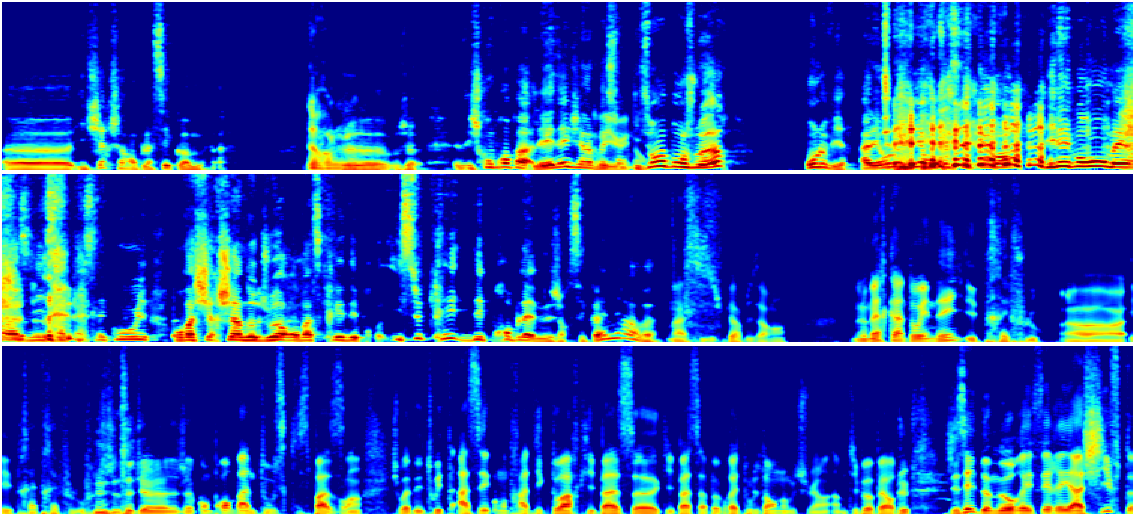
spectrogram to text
euh, il cherche à remplacer comme. Oh. Euh, je, je comprends pas. Les NA, j'ai l'impression oui, qu'ils ont un bon joueur. On le vire. Allez, on le vire, on casse les carottes. Il est bon, mais vas-y, ça casse les couilles. On va chercher un autre joueur, on va se créer des pro- Il se crée des problèmes. Genre, c'est quand même grave. Ah, c'est super bizarre. hein. Le mercato NA est très flou. euh, est très très flou. je, je comprends pas tout ce qui se passe. hein. Je vois des tweets assez contradictoires qui passent, euh, qui passent à peu près tout le temps, donc je suis un, un petit peu perdu. J'essaye de me référer à Shift,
